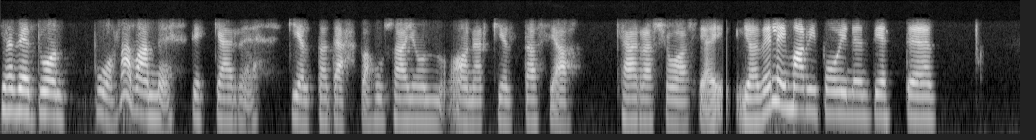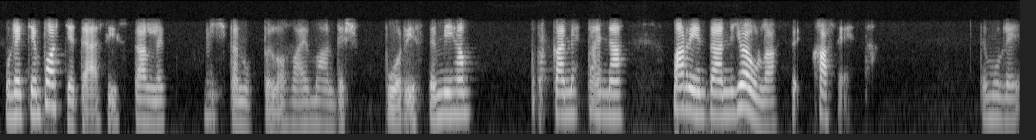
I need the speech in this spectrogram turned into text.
ja det tuon puolavanne tekär kieltä tähpähusajun anar kieltäs ja kärasjoas ja ja veli Mari Poinen tiette mulle tien potjetää siis tälle vihtanuppelo vai maandes puoriste mihan porkkaimme aina Marin tämän joula kasetta. Te mulle,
